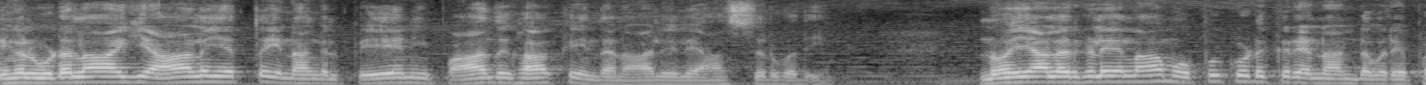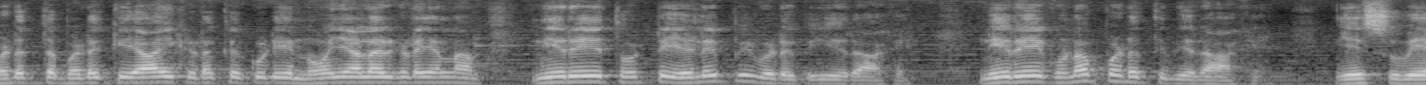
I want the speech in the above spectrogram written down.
எங்கள் உடலாகிய ஆலயத்தை நாங்கள் பேணி பாதுகாக்க இந்த நாளிலே ஆசிர்வதியும் நோயாளர்களையெல்லாம் ஒப்புக் கொடுக்கிறேன் ஆண்டவரே. படுத்த படுக்கையாய் கிடக்கக்கூடிய நோயாளர்களையெல்லாம் நீரே தொட்டு எழுப்பி விடுவீராக. நீரே குணப்படுத்துவீராக. இயேசுவே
